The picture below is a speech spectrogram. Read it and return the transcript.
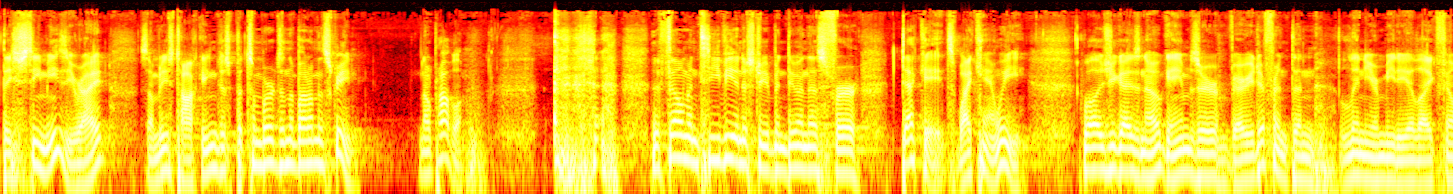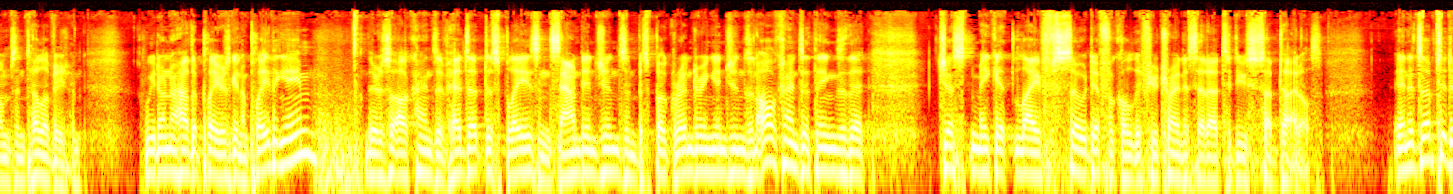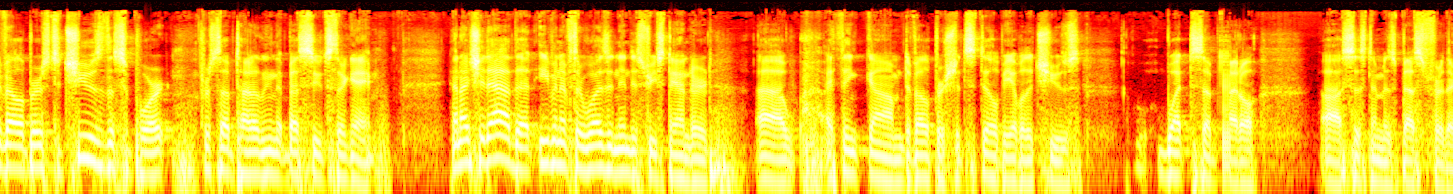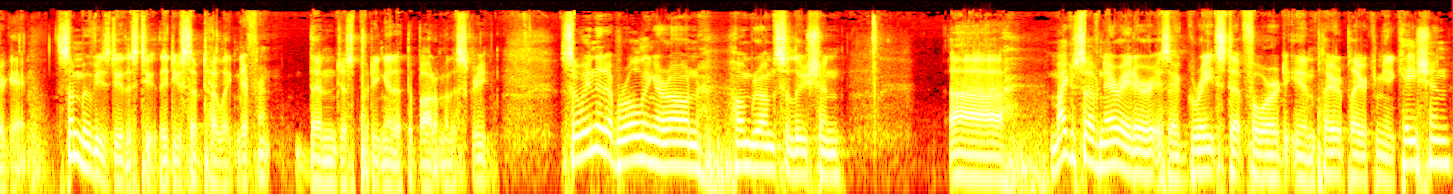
They seem easy, right? Somebody's talking, just put some words on the bottom of the screen. No problem. the film and TV industry have been doing this for decades. Why can't we? Well, as you guys know, games are very different than linear media like films and television. We don't know how the player is going to play the game. There's all kinds of heads up displays and sound engines and bespoke rendering engines and all kinds of things that just make it life so difficult if you're trying to set out to do subtitles. And it's up to developers to choose the support for subtitling that best suits their game. And I should add that even if there was an industry standard, uh, I think um, developers should still be able to choose what subtitle uh, system is best for their game. Some movies do this too. They do subtitling different than just putting it at the bottom of the screen. So we ended up rolling our own homegrown solution. Uh, Microsoft Narrator is a great step forward in player-to-player communication,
